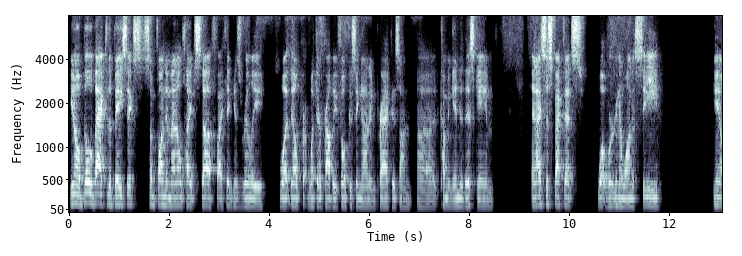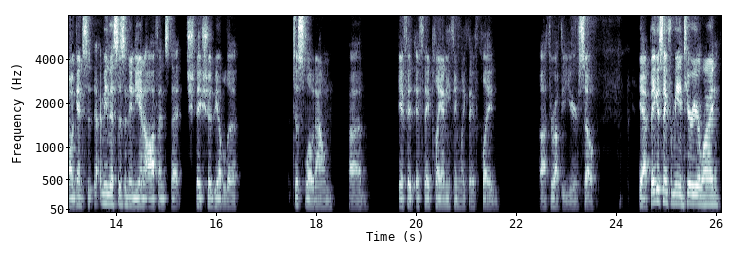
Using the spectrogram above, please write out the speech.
you know, build back to the basics, some fundamental type stuff. I think is really what they'll what they're probably focusing on in practice on uh, coming into this game, and I suspect that's what we're going to want to see. you know, against, I mean, this is an Indiana offense that they should be able to, to slow down uh, if it, if they play anything like they've played uh, throughout the year. So, yeah, biggest thing for me, interior line,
